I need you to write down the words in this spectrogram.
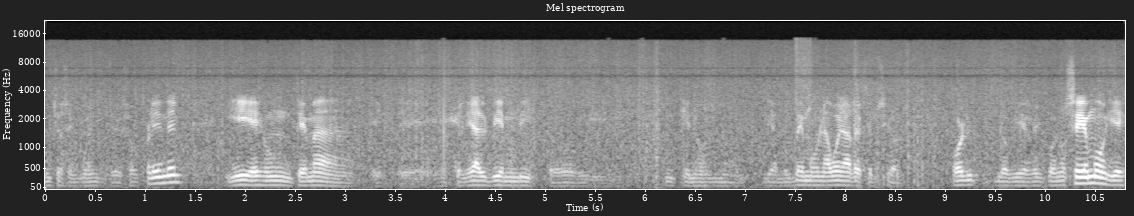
muchos se, sorprenden y es un tema este, en general bien visto y, que nos, vemos una buena recepción por lo que reconocemos y es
